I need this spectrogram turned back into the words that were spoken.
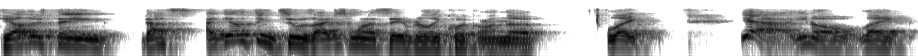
the other thing, that's, the other thing too, is I just want to say really quick on the, like, yeah, you know, like,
